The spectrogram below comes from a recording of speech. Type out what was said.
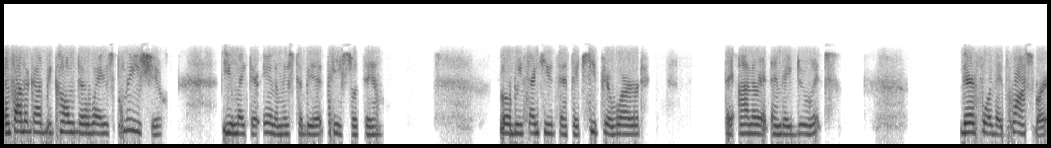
And Father God, because their ways please you, you make their enemies to be at peace with them. Lord, we thank you that they keep your word, they honor it, and they do it. Therefore, they prosper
